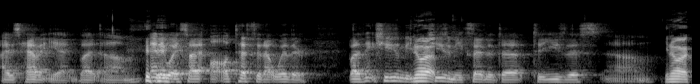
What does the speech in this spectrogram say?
I just haven't yet. But um, anyway, so I, will test it out with her. But I think she's gonna be you know she's gonna be excited to to use this. Um, you know, our,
